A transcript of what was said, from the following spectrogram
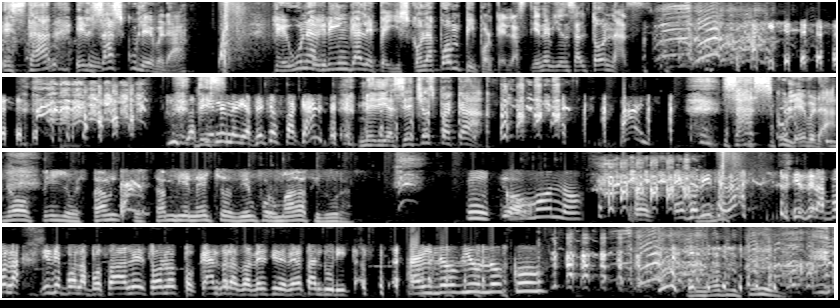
está el Sas Culebra, que una gringa le pellizcó la pompi porque las tiene bien saltonas. Las Des- tiene medias hechas para acá. Medias hechas para acá. Sas Culebra. No, pillo, están, están bien hechas, bien formadas y duras. ¿Cómo no? Pues eso dice, ¿verdad? Dice la Pola, dice Pola, pues sale solo tocándolas a ver si de verdad están duritas. I love you, loco.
